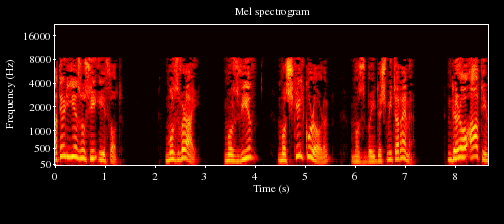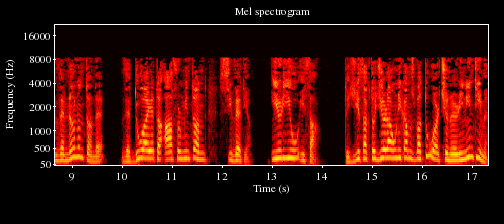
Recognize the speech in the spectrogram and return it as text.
Atëherë Jezusi i thotë: "Mos vraj, mos vidh, mos shkel kurorën, mos bëj dëshmi të rreme." Ndero atin dhe nënën tënde dhe duaje të afërmin tënd si vetja. I riu i tha, Të gjitha këto gjëra unë i kam zbatuar që në rininë time.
